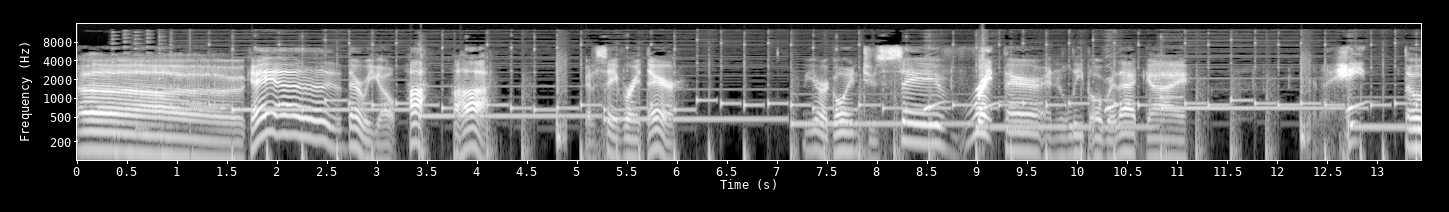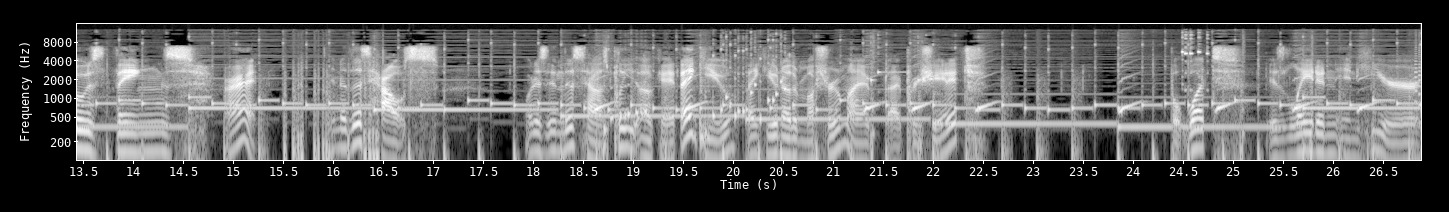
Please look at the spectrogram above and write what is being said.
Uh, okay. Uh, there we go. Ha ha ha. Gotta save right there. We are going to save right there and leap over that guy. Hate those things. Alright. Into this house. What is in this house? Please. Okay, thank you. Thank you, another mushroom. I, I appreciate it. But what is laden in here?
